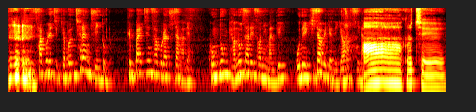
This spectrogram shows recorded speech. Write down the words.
사고를 지켜본 차량 주인도 급발진 사고라 주장하며 공동 변호사를 선임한 뒤 오늘 기자회견을 열었습니다. 아 그렇지.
